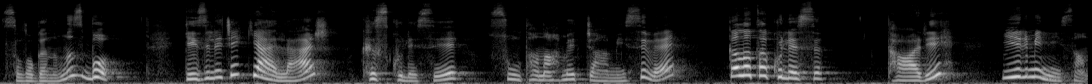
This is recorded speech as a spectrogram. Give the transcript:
Sloganımız bu. Gezilecek yerler Kız Kulesi, Sultanahmet Camisi ve Galata Kulesi. Tarih 20 Nisan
